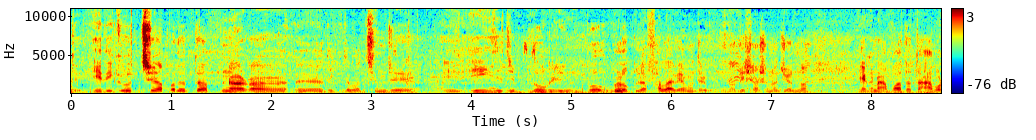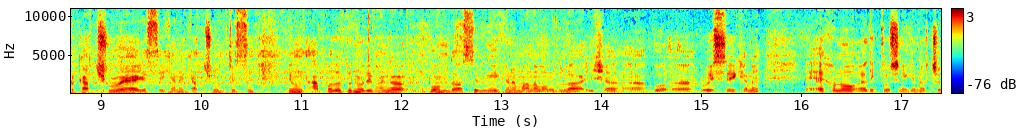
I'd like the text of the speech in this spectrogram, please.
তো এদিকে হচ্ছে আপাতত আপনার দেখতে পাচ্ছেন যে এই যে যে ব্লগিং ব্লগগুলো ফালাবে আমাদের নদী শাসনের জন্য এখন আপাতত আবার কাজ শুরু হয়ে গেছে, এখানে কাজ চলতেছে। এবং আপাতত নদী ভাঙা বন্ধ আছে এবং এখানে মালামালগুলো এসা রয়েছে এখানে। এখনও দেখতে পাচ্ছেন এখানে হচ্ছে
